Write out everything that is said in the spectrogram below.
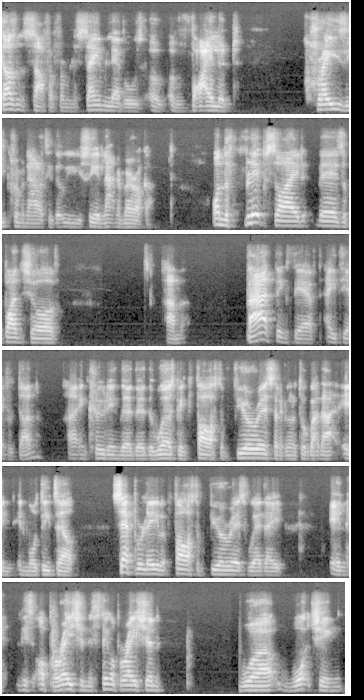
doesn't suffer from the same levels of, of violent, crazy criminality that you see in Latin America. On the flip side, there's a bunch of um, bad things the ATF have done, uh, including the, the, the words being fast and furious. And I'm going to talk about that in, in more detail separately, but fast and furious, where they, in this operation, this sting operation, were watching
